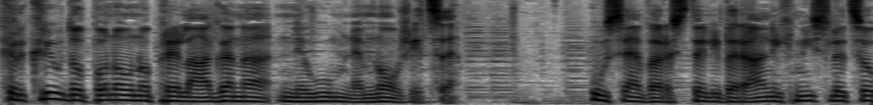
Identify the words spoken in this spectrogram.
ker krivdo ponovno prelaga na neumne množice. Vse vrste liberalnih mislecev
